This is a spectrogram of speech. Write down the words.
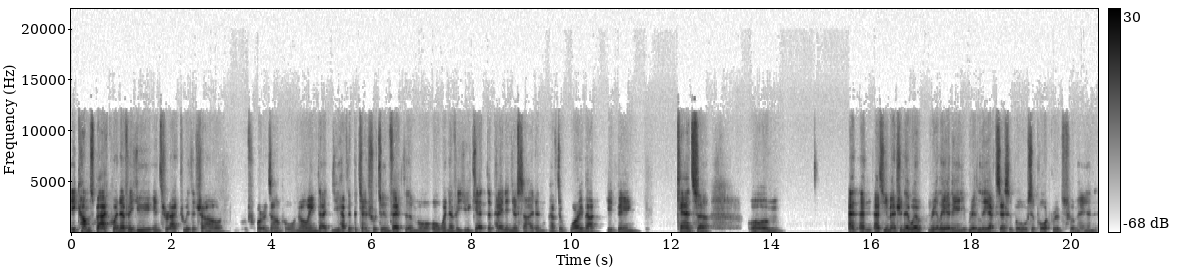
it comes back whenever you interact with a child for example, knowing that you have the potential to infect them, or, or whenever you get the pain in your side and have to worry about it being cancer. Um, and, and as you mentioned, there weren't really any readily accessible support groups for me. And,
